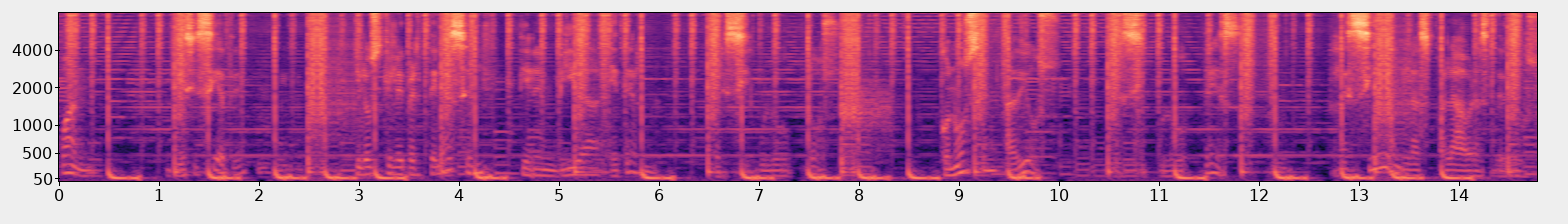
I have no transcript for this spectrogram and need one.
Juan 17 que los que le pertenecen tienen vida eterna. Versículo 2. Conocen a Dios versículo 3. Reciben las palabras de Dios,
